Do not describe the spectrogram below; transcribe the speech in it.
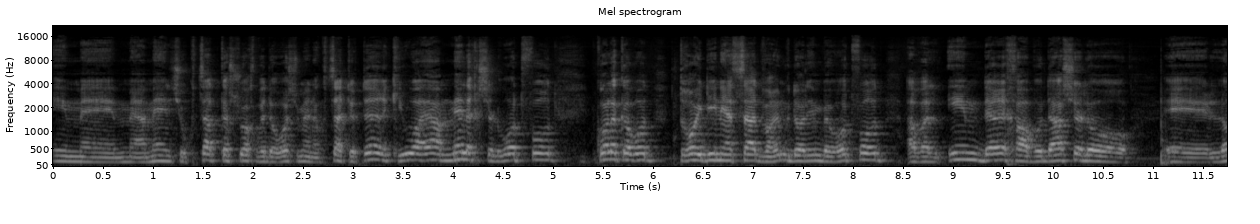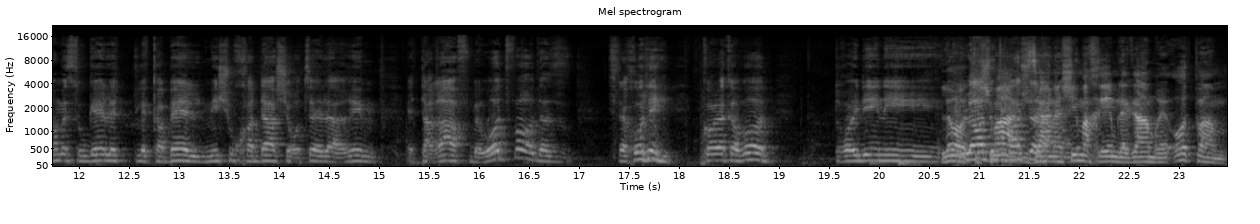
עם uh, מאמן שהוא קצת קשוח ודורש ממנו קצת יותר, כי הוא היה המלך של ווטפורד. כל הכבוד, טרוי דיני עשה דברים גדולים בווטפורד, אבל אם דרך העבודה שלו אה, לא מסוגלת לקבל מישהו חדש שרוצה להרים את הרף בווטפורד, אז תסלחו לי, כל הכבוד, טרוי דיני לא, הוא תשמע, זה שלנו. אנשים אחרים לגמרי. עוד פעם,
